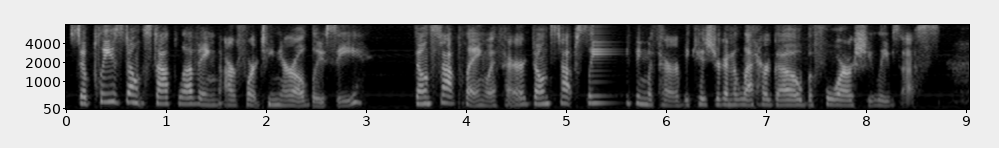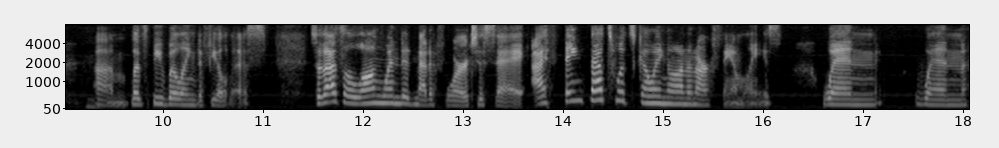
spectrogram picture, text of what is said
so please don't stop loving our 14 year old lucy don't stop playing with her. Don't stop sleeping with her because you're going to let her go before she leaves us. Hmm. Um, let's be willing to feel this. So that's a long winded metaphor to say, I think that's what's going on in our families when, when,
